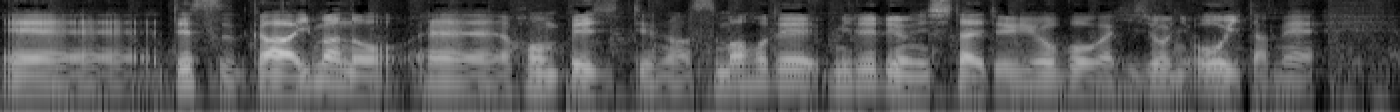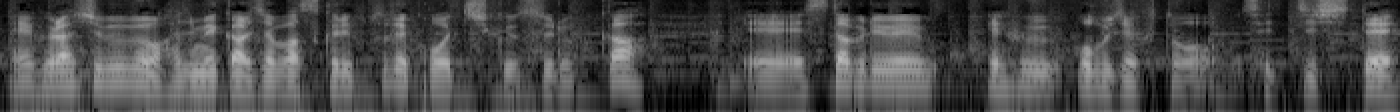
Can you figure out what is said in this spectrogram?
えーですが、今の、えーホームページっていうのはスマホで見れるようにしたいという要望が非常に多いため、えーフラッシュ部分を初めから JavaScript で構築するか、え SWF オブジェクトを設置して、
